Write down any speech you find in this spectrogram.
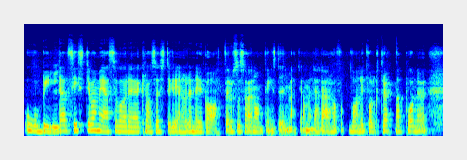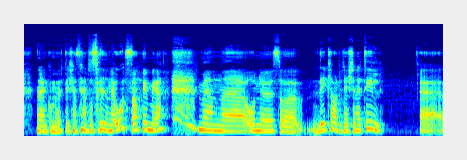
obildad. Sist jag var med så var det Claes Östergren och René Gater och så sa jag någonting i stil med att ja, men det där har vanligt folk tröttnat på nu när den kom ut. Det känns hemskt att säga när Åsa är med. Men, eh, och nu så, det är klart att jag känner till eh,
